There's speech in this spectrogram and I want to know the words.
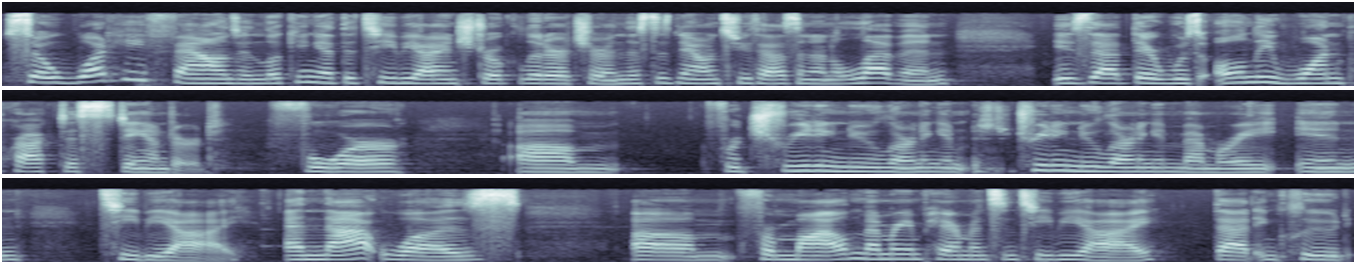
So, what he found in looking at the TBI and stroke literature, and this is now in 2011, is that there was only one practice standard for um, for treating new learning and treating new learning and memory in TBI, and that was um, for mild memory impairments in TBI that include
